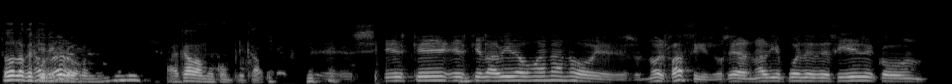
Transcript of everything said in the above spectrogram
todo lo que tiene que ver con el mundo acaba muy complicado. Eh, sí, es que, es que la vida humana no es, no es fácil. O sea, nadie puede decir con,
